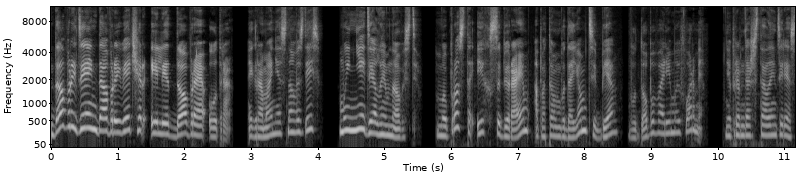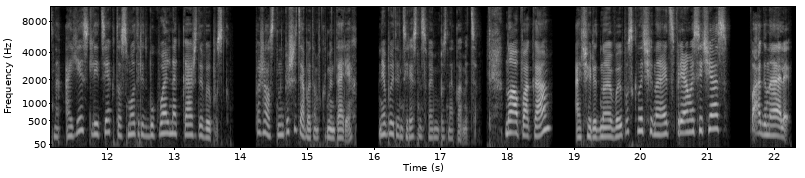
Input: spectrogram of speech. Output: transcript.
Добрый день, добрый вечер или доброе утро. Игромания снова здесь. Мы не делаем новости. Мы просто их собираем, а потом выдаем тебе в удобоваримой форме. Мне прям даже стало интересно, а есть ли те, кто смотрит буквально каждый выпуск? Пожалуйста, напишите об этом в комментариях. Мне будет интересно с вами познакомиться. Ну а пока очередной выпуск начинается прямо сейчас. Погнали!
